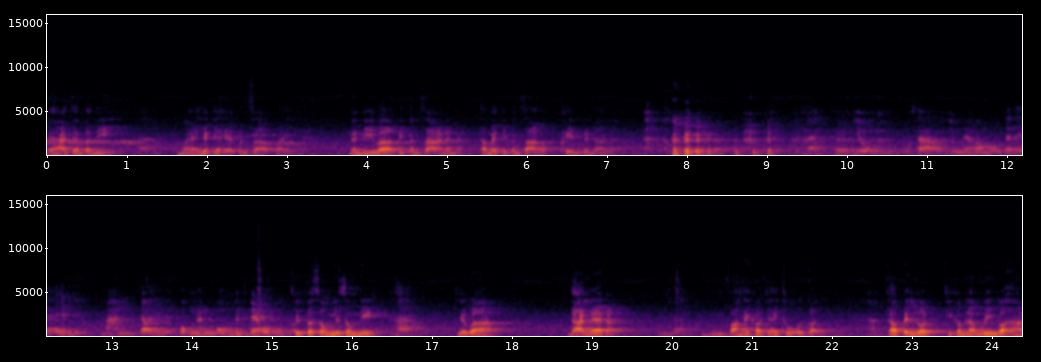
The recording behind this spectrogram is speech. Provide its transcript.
ไปหาอาจารย์ปณีค่ะไม่อยากจะแห่พรรษาไป นั่นดีว่าติดพรรษานั่นนะถ้าไม่ติดพรรษาก็เพ่นไปนานแล้วเห็นไหมเออโยมอุตส่าห์อยู่ในห้องนู้นแต่แล้วเห็นหมานี่จ้อยเลยพวกนั้นงงเป็นแถวจุดประสงค์อยู่ตรงนี้ค่ะเรียกว่าด่านแรกอะนี่แหละอืมฟังให้เข้าใจถูกไว้ก่อนค่ะถ้าเป็นรถที่กำลังวิ่งก็หา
